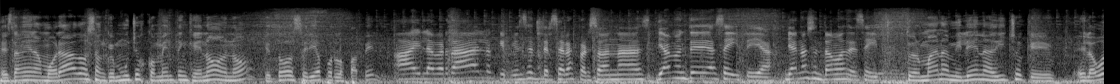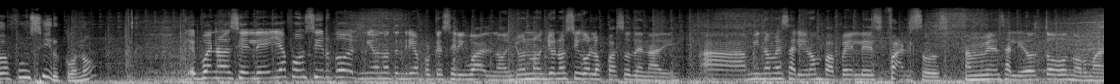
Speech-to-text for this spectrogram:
Están enamorados, aunque muchos comenten que no, ¿no? Que todo sería por los papeles. Ay, la verdad, lo que piensan terceras personas, ya me unté de aceite ya. Ya nos sentamos de aceite. Tu hermana Milena ha dicho que la boda fue un circo, ¿no? Eh, Bueno, si el de ella fue un circo, el mío no tendría por qué ser igual, ¿no? Yo no, yo no sigo los pasos de nadie. A mí no me salieron papeles falsos. A mí me han salido todo normal.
